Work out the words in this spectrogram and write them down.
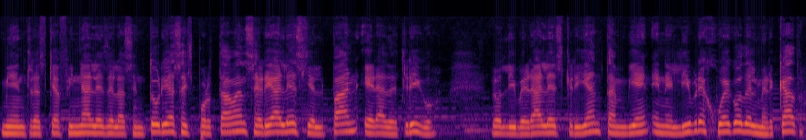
mientras que a finales de la centuria se exportaban cereales y el pan era de trigo. Los liberales creían también en el libre juego del mercado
